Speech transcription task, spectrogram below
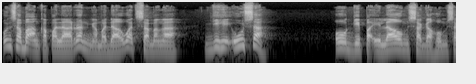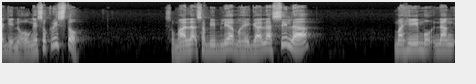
unsa ba ang kapalaran nga madawat sa mga gihiusa o gipailawom sa gahom sa Ginoong Heso Kristo? Sumala sa Biblia, mga higala, sila mahimo ng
